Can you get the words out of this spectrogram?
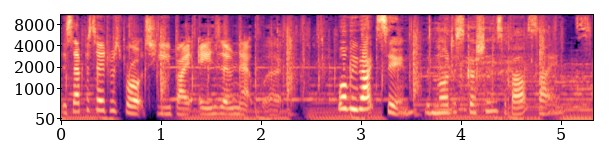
This episode was brought to you by AZoNetwork. We'll be back soon with more discussions about science.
